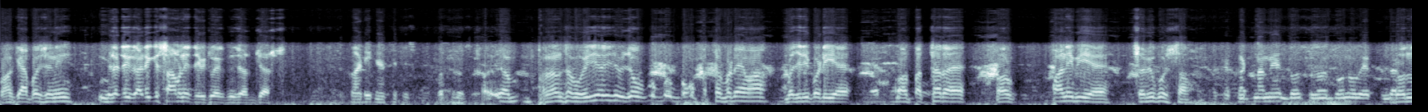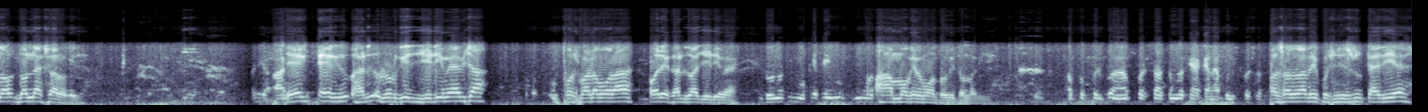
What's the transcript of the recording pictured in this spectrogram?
वहाँ क्या पोजिशन मिलिट्री गाड़ी के सामने थी जस्ट। गाड़ी कैसे फलन सब हुई है जो जो पत्थर पड़े हैं वहाँ बजरी पड़ी है और पत्थर है और पानी भी है सभी कुछ था। अच्छा घटना में दो दोनों दोनों दोनों एक्सपायर हो गई। अच्छा, एक एक हर रोड की जीडी में भी जा पोस्टमार्टम हो रहा है और एक हरिद्वार जीडी में। दोनों की मौके पे मौत हाँ मौके पे मौत होगी दोनों की। अब तो प्रशासन का क्या कहना पुलिस प्रशासन अभी कुछ नहीं कह रही है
